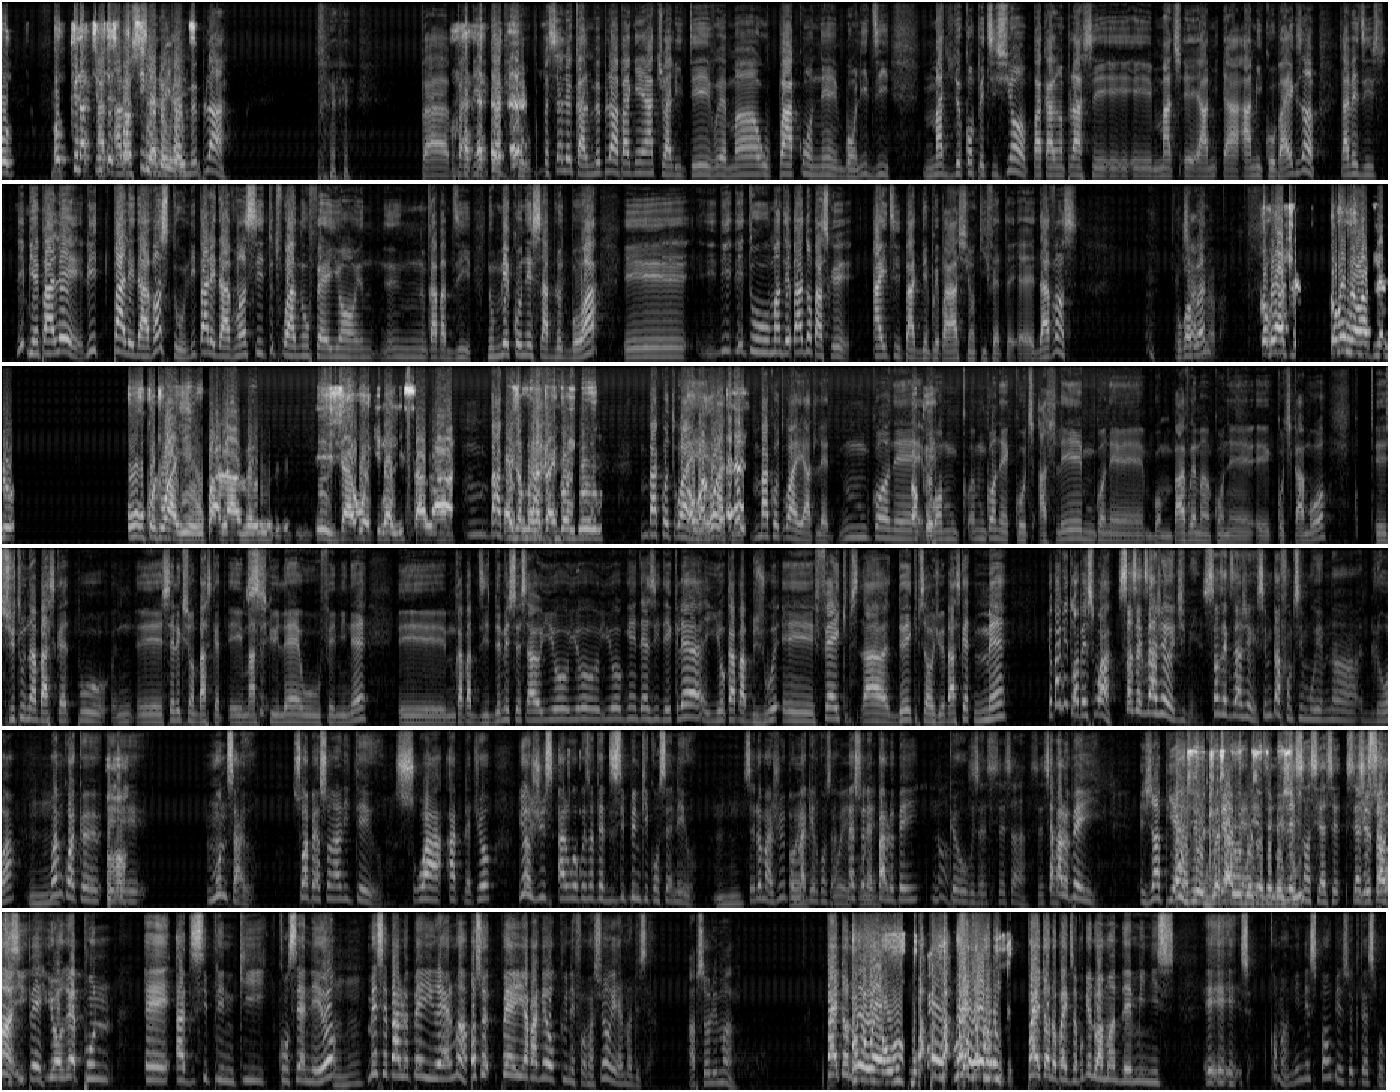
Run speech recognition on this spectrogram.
okun aktivite sportive nan do yon. Alò si an nou kalme plan. Gen- c'est le calme plat, pas gain actualité vraiment, ou pas qu'on est, bon, il dit, match de compétition, pas qu'à remplacer et, et- et match et ami, à- amicaux, par exemple. Ça veut dire, il bien parler, il parler d'avance tout, il parler d'avance si toutefois nous faisons, nous capable de dire, nous méconnaissable l'autre bois, et il dit tout, demandez pardon parce que Haïti pas de préparation qui fait euh, d'avance. Komen nan atlet do ou kotwaye, ou palave, deja ou ek nan lisa la, par exemple nan taekwondo. Mba kotwaye atlet, mba kotwaye atlet, mkone coach Ashley, mkone, bon mba vreman kone e, coach Kamo. E, Soutou nan basket pou e, seleksyon basket maskulè ou feminè. Et m capable dire de messieurs ça yo yo yo gen des idées claires, yo capable jouer et faire équipe ça deux équipes ça jouer basket mais yo pas gen trop espoir. Sans exagérer, Jimmy, sans exagérer, si mta fon ti mouye nan dlo a, Mhm. moi je crois que eh, moun sa yo, soit personnalité yo, soit athlète yo, yo juste à représenter discipline qui concerne yo. Mhm. C'est dommage pour Oui, comme ça. oui, Mais ce oui. n'est pas le pays Non, que vous c'est représentez. c'est ça, c'est ça. pas le pays. Jean-Pierre, pays. l'essentiel, c'est de Justement, il participer. y aurait pour eh, à discipline qui concerne yo, Mhm. mais c'est pas le pays réellement. Parce que le pays n'a pas aucune information réellement de ça. Absolument. Pas étonnant. Pas étonnant, par exemple, qu'on doit demander ministre. Et, et, et, c'est- comment Ministre sport ou bien secrétaire sport?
